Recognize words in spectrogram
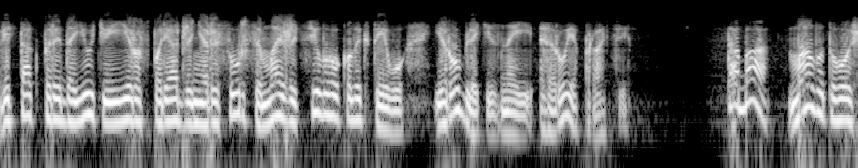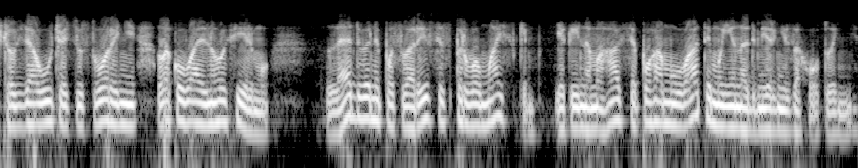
відтак передають у її розпорядження ресурси майже цілого колективу і роблять із неї героя праці. Та ба, мало того, що взяв участь у створенні лакувального фільму, ледве не посварився з Первомайським, який намагався погамувати мої надмірні захоплення.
